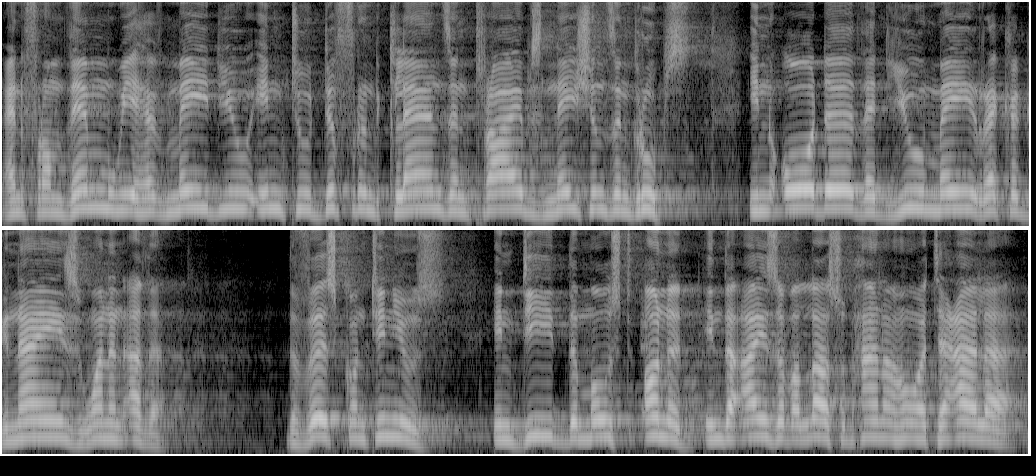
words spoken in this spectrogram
And from them we have made you into different clans and tribes, nations and groups, in order that you may recognize one another. The verse continues Indeed, the most honored in the eyes of Allah subhanahu wa ta'ala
